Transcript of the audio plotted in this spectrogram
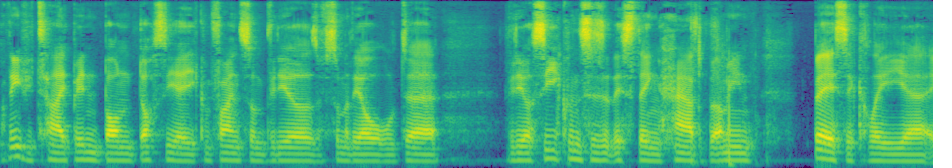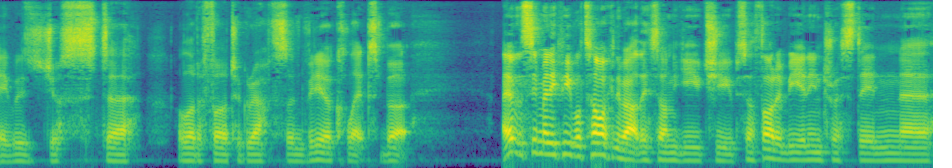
I think, if you type in Bond dossier, you can find some videos of some of the old uh, video sequences that this thing had. But I mean, basically, uh, it was just uh, a lot of photographs and video clips. But I haven't seen many people talking about this on YouTube, so I thought it'd be an interesting uh,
